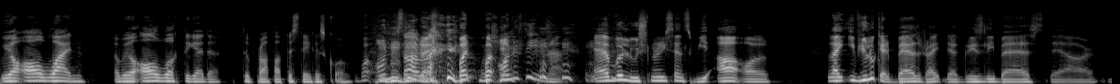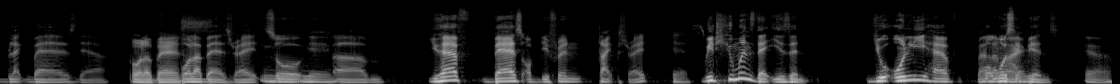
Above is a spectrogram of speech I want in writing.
We are all one and we'll all work together to prop up the status quo. But honestly, right? like, but but honestly, in an evolutionary sense, we are all like if you look at bears, right? There are grizzly bears, there are black bears, there are polar bears. polar bears, right? So yeah. um, you have bears of different types, right? Yes. With humans, there isn't. You only have Homo sapiens. Yeah.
